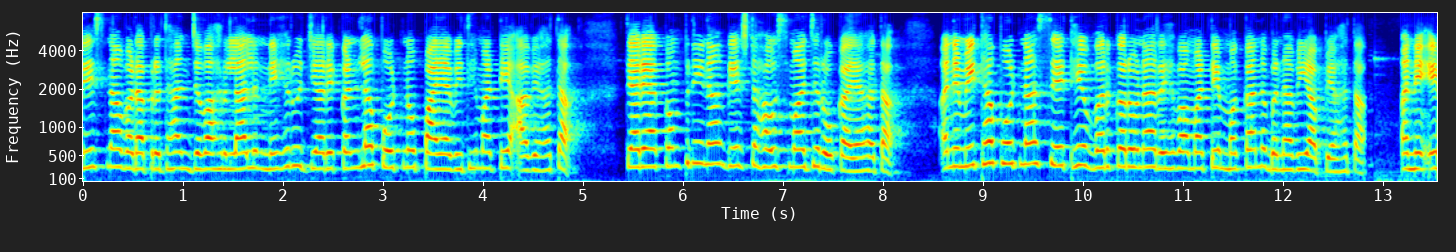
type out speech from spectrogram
દેશના વડાપ્રધાન જવાહરલાલ નહેરુ જ્યારે કંડલા પોર્ટનો પાયાવિધિ માટે આવ્યા હતા, ત્યારે આ કંપનીના ગેસ્ટ હાઉસમાં જ રોકાયા હતા અને મીઠા પોર્ટના શેઠે વર્કરોના રહેવા માટે મકાન બનાવી આપ્યા હતા. અને એ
